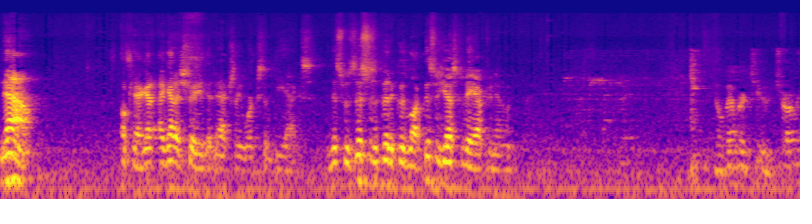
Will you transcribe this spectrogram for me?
Now, okay, I got, I gotta show you that it actually works in DX. This was, this was a bit of good luck. This was yesterday afternoon. November two, Charlie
